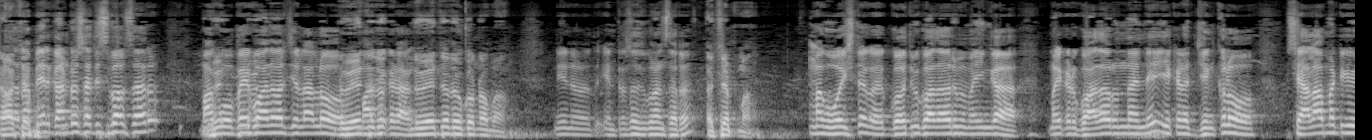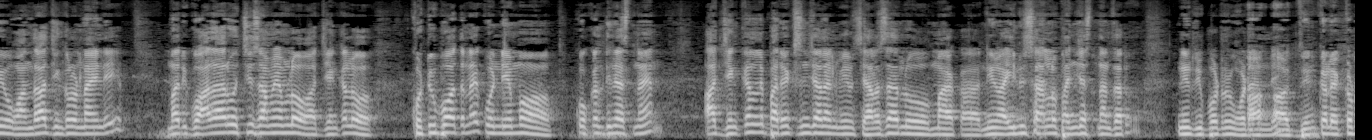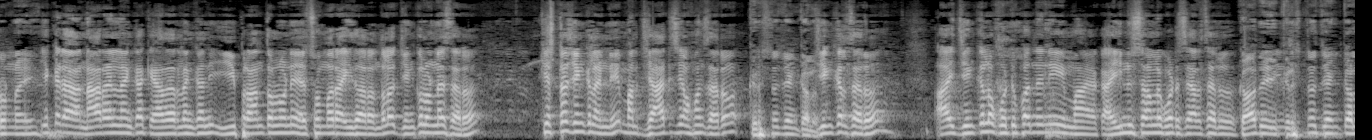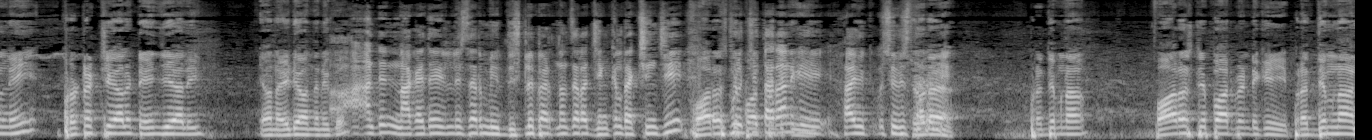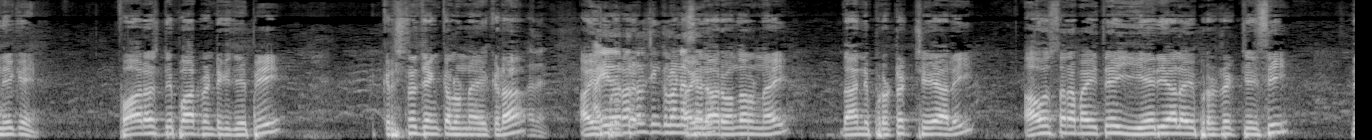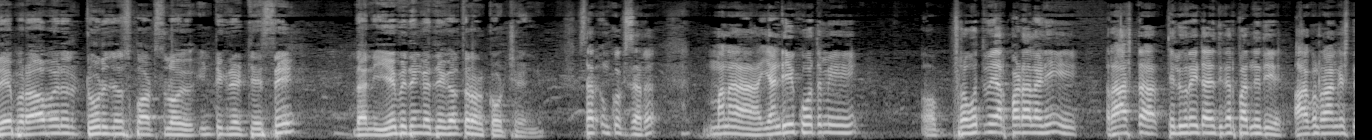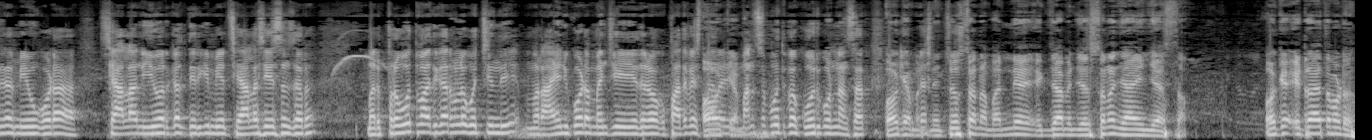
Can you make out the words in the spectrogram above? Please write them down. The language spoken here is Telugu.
నా. పేరు గంటూ సతీష్ బాబు సార్. మాకు ఉభయ గోదావరి జిల్లాలో నువ్వేం చదువుకున్నామా నేను ఇంటర్ చదువుకున్నాను సార్. చెప్పమా మాకు ఇష్ట గోదావరి గోదావరి ఇంకా మా ఇక్కడ గోదావరి ఉందండి. ఇక్కడ జింకలు చాలా మట్టుకి వందల జింకలు ఉన్నాయండి. మరి గోదావరి వచ్చే సమయంలో ఆ జింకలు కొట్టుకుపోతున్నాయి. కొన్ని ఏమో కుక్కలు తినేస్తున్నాయి. ఆ జింకల్ని పరీక్షించాలని మేము చాలా సార్లు మా యొక్క నేను ఐదు స్థానంలో పనిచేస్తున్నాను సార్. నేను రిపోర్టర్ కూడా అండి. ఆ జింకలు ఎక్కడున్నాయి? ఇక్కడ నారాయణ లంక కేదార్ లంక అని ఈ ప్రాంతంలోనే సుమారు ఐదు ఆరు వందల జింకలు ఉన్నాయి సార్. కృష్ణ జింకలు అండి మన జాతి సింహం సార్. కృష్ణ జింకలు. జింకలు సార్. ఆ జింకల కొట్టుపందని మా యొక్క ఐదు స్థానంలో కూడా చాలా సార్ కాదు ఈ కృష్ణ జింకల్ని ప్రొటెక్ట్ చేయాలంటే ఏం చేయాలి? ఏమైనా ఐడియా ఉందా నీకు? అంటే నాకైతే సార్. మీ దృష్టిలో పెడుతున్నాను సార్ ఆ జింకలు రక్షించి Department తరానికి అవి చూపిస్తారండి ప్రద్యుమ్న ఫారెస్ట్ డిపార్ట్మెంట్కి ప్రద్యుమ్న నీకే. ఫారెస్ట్ డిపార్ట్మెంట్కి చెప్పి కృష్ణ జింకలు ఉన్నాయి ఇక్కడ ఐదు. ఆరు వందలు ఉన్నాయి. దాన్ని ప్రొటెక్ట్ చేయాలి. అవసరమైతే ఈ ఏరియాలో ప్రొటెక్ట్ చేసి రేపు రాబోయే టూరిజం స్పాట్స్లో ఇంటిగ్రేట్ చేస్తే దాన్ని ఏ విధంగా చేయగలుగుతారో వర్కౌట్ చేయండి. సార్ ఇంకొక సార్ మన ఎన్డీఏ కూటమి ఆ, ప్రభుత్వం ఏర్పడాలని రాష్ట్ర తెలుగు రైతు అధికార ప్రతినిధి ఆకుల రామకృష్ణ గారు మేము కూడా చాలా నియోజకవర్గాలు తిరిగి మేము చాలా చేసాం సార్. మరి ప్రభుత్వం అధికారంలోకి వచ్చింది. మరి ఆయన కూడా మంచి ఏదైనా ఒక పదవి ఇస్తారని. మనస్ఫూర్తిగా కోరుకుంటున్నాను సార్. ఓకే నేను చూస్తున్నాం అన్ని ఎగ్జామిన్ చేస్తున్నా న్యాయం చేస్తాం. ఓకే ఇట్రా తమ్ముడు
